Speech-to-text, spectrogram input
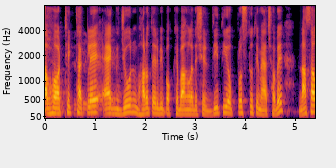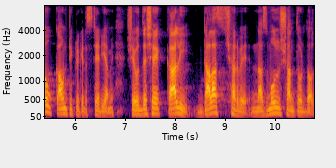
আবহাওয়া ঠিক থাকলে এক জুন ভারতের বিপক্ষে বাংলাদেশের দ্বিতীয় প্রস্তুতি ম্যাচ হবে নাসাউ কাউন্টি ক্রিকেট স্টেডিয়ামে। সে উদ্দেশ্যে কালই ডালাস ছাড়বে নাজমুল শান্তর দল।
